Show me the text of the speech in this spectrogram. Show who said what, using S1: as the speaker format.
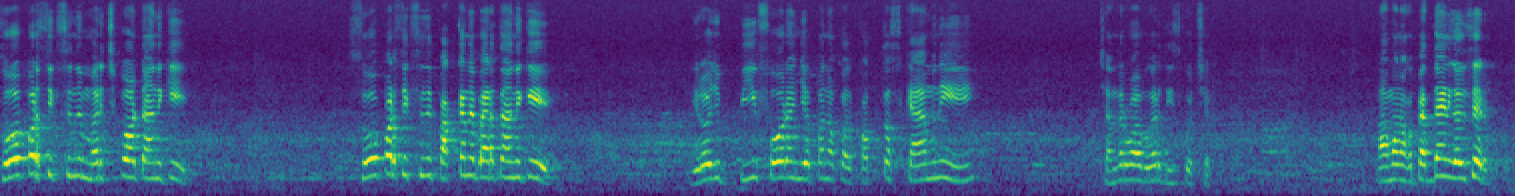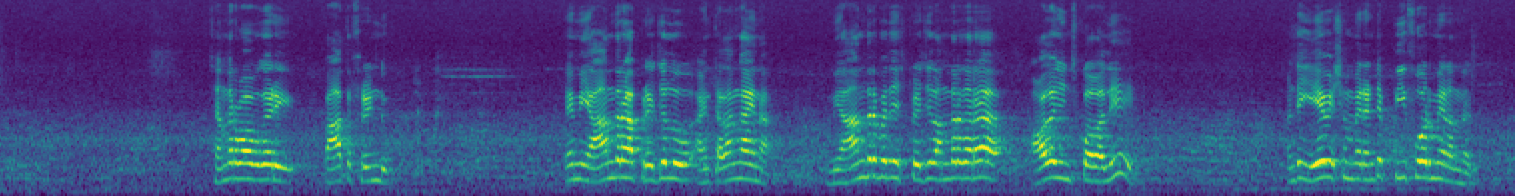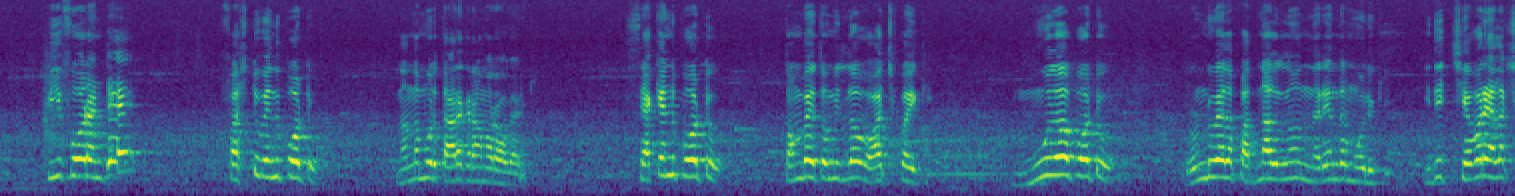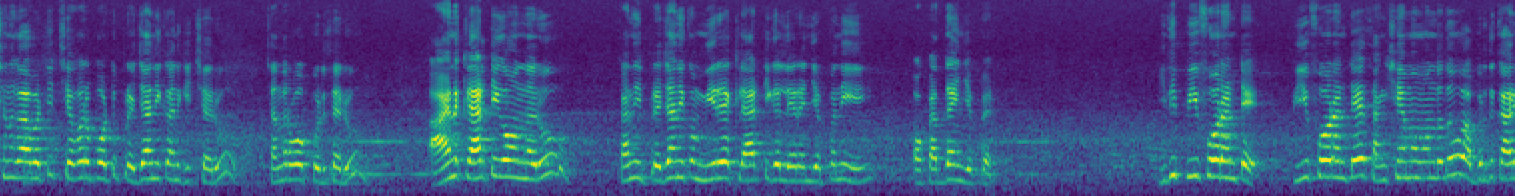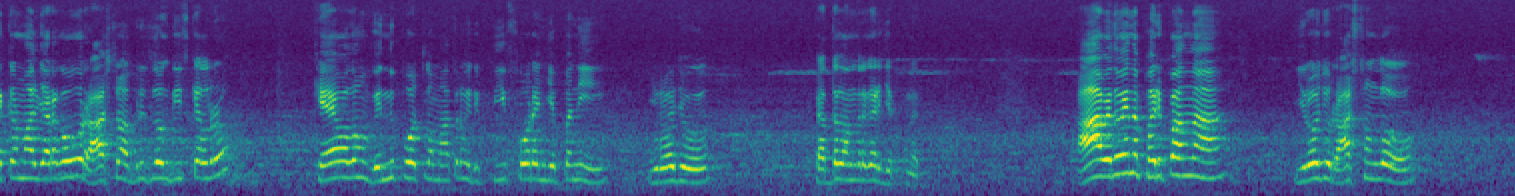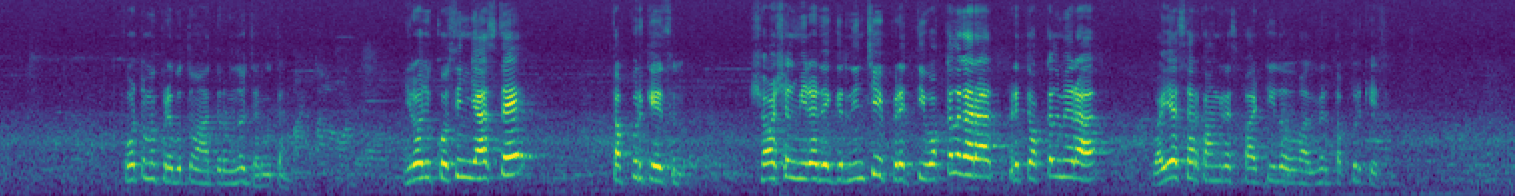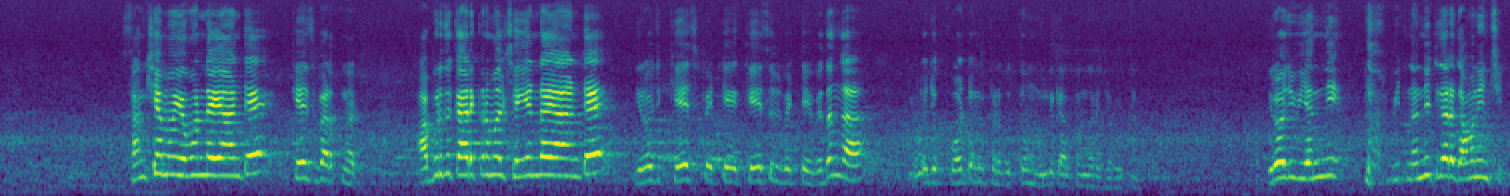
S1: Super సిక్స్ని మర్చిపోవటానికి super సిక్స్ని పక్కన పెడటానికి ఈరోజు P four అని చెప్పని ఒక కొత్త స్కామ్ని చంద్రబాబు గారు తీసుకొచ్చారు. నాకు మన ఒక పెద్ద ఆయన కలిశారు. చంద్రబాబు గారి పాత ఫ్రెండు. ఏ మీ ఆంధ్ర ప్రజలు ఆయన తెలంగాణ మీ ఆంధ్రప్రదేశ్ ప్రజలు అందరు కూడా ఆలోచించుకోవాలి. అంటే ఏ విషయం మీరు అంటే పీ ఫోర్ మీరు అన్నారు పీ ఫోర్ అంటే ఫస్ట్ వెన్నుపోటు నందమూరి తారక రామారావు గారికి. సెకండ్ పోటు తొంభై తొమ్మిదిలో వాజ్పేయికి. మూడో పోటు రెండు వేల పద్నాలుగులో నరేంద్ర మోడీకి. ఇది చివరి ఎలక్షన్ కాబట్టి చివరి పోటు ప్రజానికానికి ఇచ్చారు చంద్రబాబు పొడిశారు ఆయన క్లారిటీగా ఉన్నారు కానీ ప్రజానికం మీరే క్లారిటీగా లేరని చెప్పని ఒక పెద్ద ఆయన చెప్పారు. ఇది పీ ఫోర్ అంటే. పీ ఫోర్ అంటే సంక్షేమం ఉండదు అభివృద్ధి కార్యక్రమాలు జరగవు రాష్ట్రం అభివృద్ధిలోకి తీసుకెళ్ళరు. కేవలం వెన్నుపోట్లో మాత్రం ఇది పీ ఫోర్ అని చెప్పని ఈరోజు పెద్దలందరూ గారు చెప్తున్నారు. ఆ విధమైన పరిపాలన ఈరోజు రాష్ట్రంలో కూటమి ప్రభుత్వం ఆధ్వర్యంలో జరుగుతుంది. ఈరోజు క్వశ్చన్ చేస్తే తప్పుడు కేసులు. సోషల్ మీడియా దగ్గర నుంచి ప్రతి ఒక్కరి గారా ప్రతి ఒక్కరి మీద వైఎస్ఆర్ కాంగ్రెస్ పార్టీలో వాళ్ళ మీద తప్పుడు కేసు. సంక్షేమం ఇవ్వండియా అంటే కేసు పెడుతున్నారు. అభివృద్ధి కార్యక్రమాలు చేయండియా అంటే ఈరోజు కేసు పెట్టే కేసులు పెట్టే విధంగా ఈరోజు కూటమి ప్రభుత్వం ముందుకెళ్తాం కూడా జరుగుతుంది ఈరోజు ఇవన్నీ వీటినన్నిటిగా గారు గమనించి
